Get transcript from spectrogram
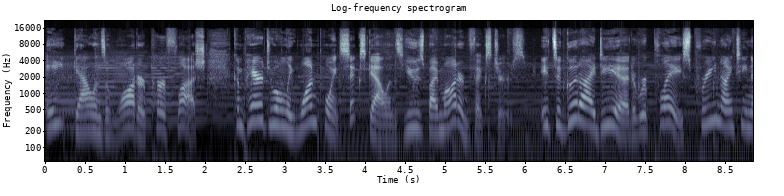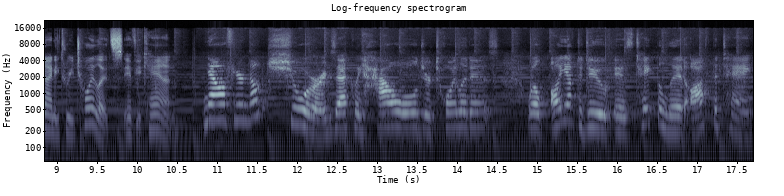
8 gallons of water per flush, compared to only 1.6 gallons used by modern fixtures. It's a good idea to replace pre-1993 toilets if you can. Now, if you're not sure exactly how old your toilet is, well, all you have to do is take the lid off the tank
